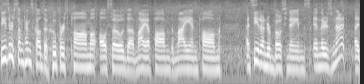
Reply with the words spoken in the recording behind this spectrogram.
These are sometimes called the Hooper's palm, also the Maya palm, the Mayan palm. I see it under both names, and there's not a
